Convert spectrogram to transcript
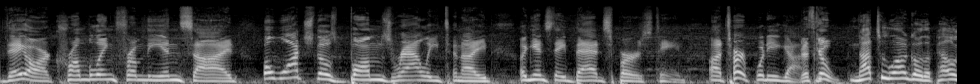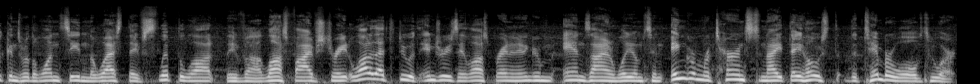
They are crumbling from the inside. But watch those bums rally tonight against a bad Spurs team. Uh, Terp, what do you got? Let's go. Not too long ago, the Pelicans were the one seed in the West. They've slipped a lot. They've uh, lost five straight. A lot of that to do with injuries. They lost Brandon Ingram and Zion Williamson. Ingram returns tonight. They host the Timberwolves, who are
